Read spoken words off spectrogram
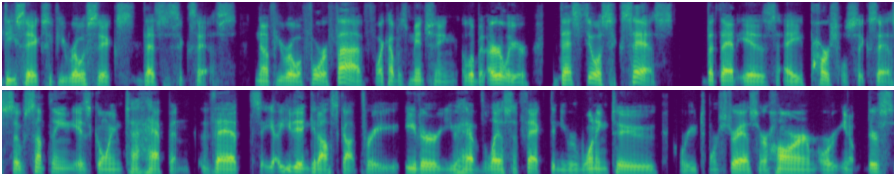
D6, if you roll a six, that's a success. Now, if you roll a four or five, like I was mentioning a little bit earlier, that's still a success, but that is a partial success. So something is going to happen that you didn't get off scot free. Either you have less effect than you were wanting to, or you more stress or harm, or, you know, there's,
